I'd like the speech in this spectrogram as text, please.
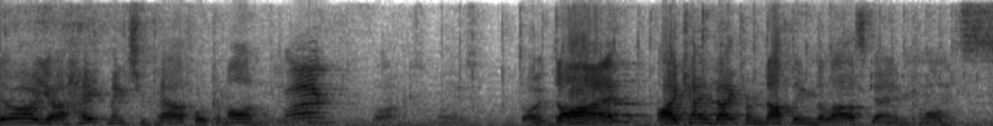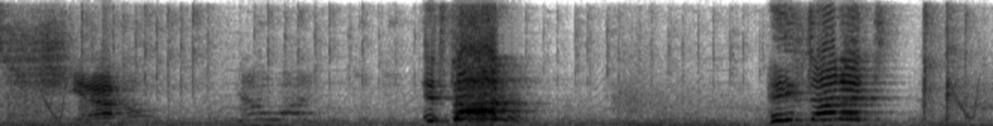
Oh, your hate makes you powerful. Come on. Fuck. Don't die. I came back from nothing the last game. Come on. Shit up. Get away! It's done! He's done it!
